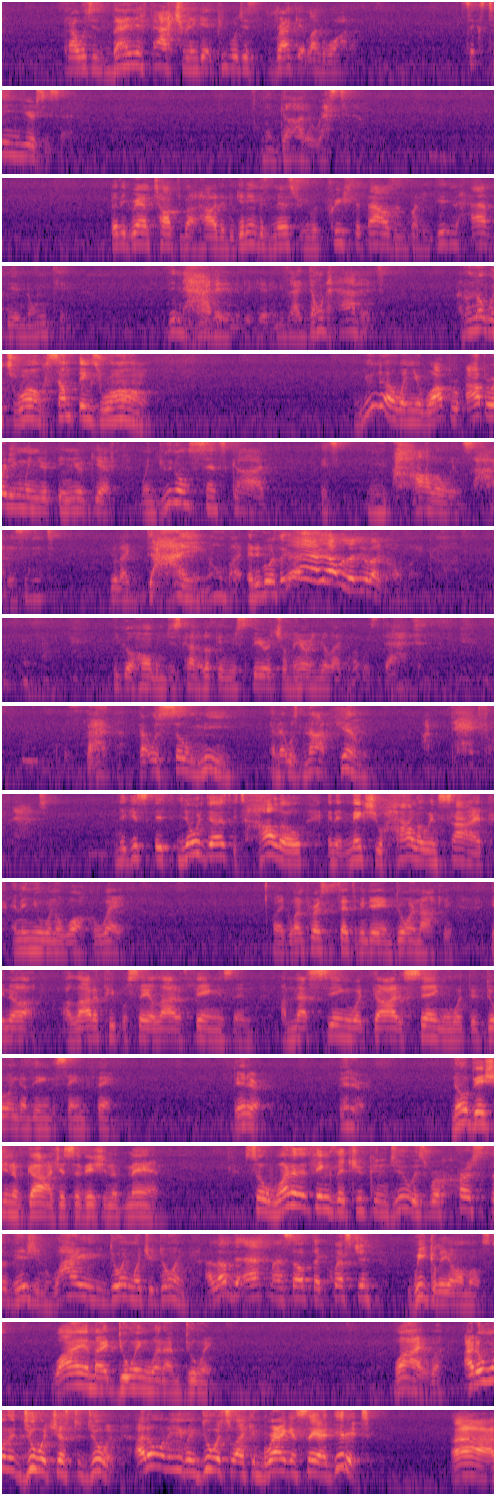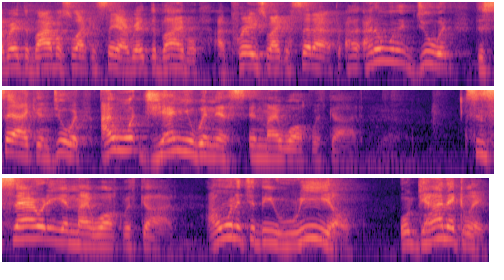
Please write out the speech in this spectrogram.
But I was just manufacturing it. People just drank it like water. 16 years, he said. And then God arrested him. Billy Graham talked about how at the beginning of his ministry he would preach to thousands, but he didn't have the anointing. He didn't have it in the beginning. He said, I don't have it. I don't know what's wrong. Something's wrong. And you know when you're operating when you're in your gift, when you don't sense God, it's hollow inside, isn't it? You're like dying. Oh my! And everyone's like, "Yeah, that was it." You're like, "Oh my God!" You go home and you just kind of look in your spiritual mirror and you're like, "What was that? What was that? That was so me, and that was not him. I'm dead from that." And it gets, it, you know what it does? It's hollow, and it makes you hollow inside, and then you want to walk away. Like one person said to me today in door knocking, you know, a lot of people say a lot of things, and I'm not seeing what God is saying and what they're doing I'm being the same thing. Bitter, bitter. No vision of God, just a vision of man. So, one of the things that you can do is rehearse the vision. Why are you doing what you're doing? I love to ask myself that question weekly almost. Why am I doing what I'm doing? Why? I don't want to do it just to do it. I don't want to even do it so I can brag and say I did it. Ah, I read the Bible so I can say I read the Bible. I pray so I can say I. I don't want to do it to say I can do it. I want genuineness in my walk with God, sincerity in my walk with God. I want it to be real, organically,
